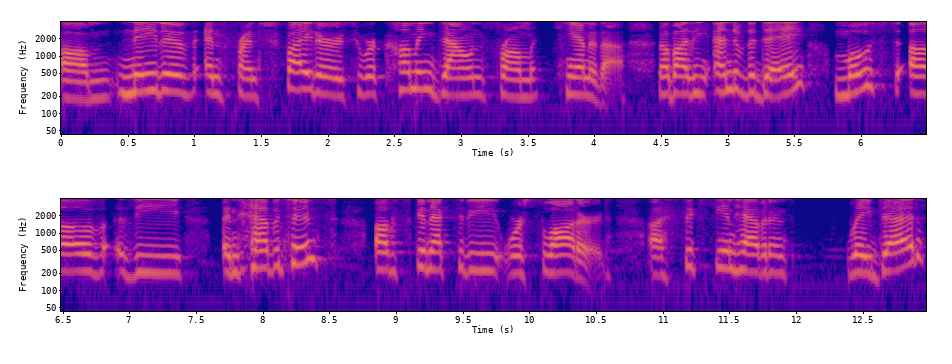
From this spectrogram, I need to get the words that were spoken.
um, native and French fighters who were coming down from Canada. Now, by the end of the day, most of the inhabitants of Schenectady were slaughtered. Uh, 60 inhabitants lay dead,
